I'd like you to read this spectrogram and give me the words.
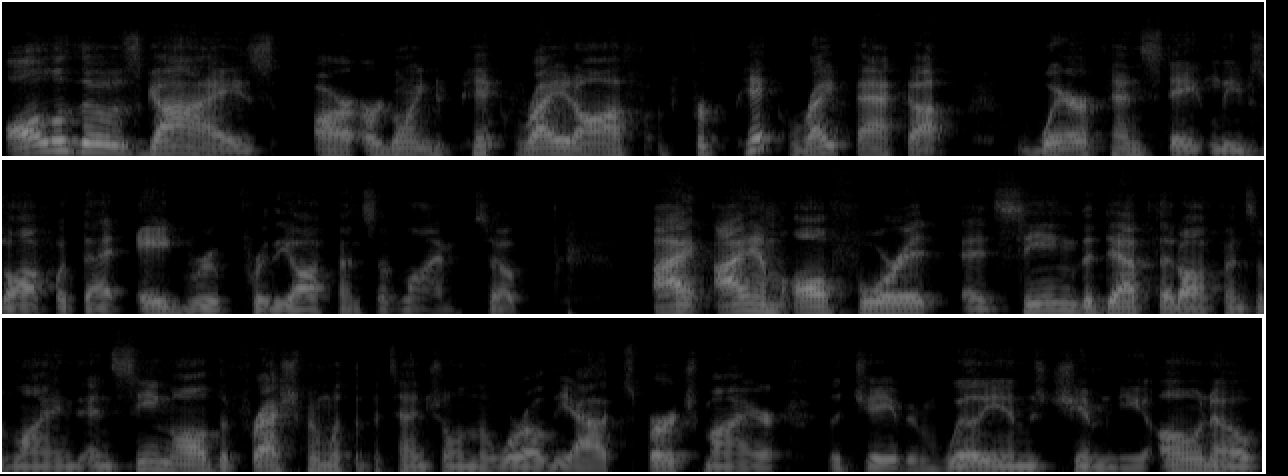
All of those guys are, are going to pick right off for pick right back up where Penn State leaves off with that A group for the offensive line. So I, I am all for it. And seeing the depth at offensive line and seeing all the freshmen with the potential in the world, the Alex Birchmeier, the J'ven Williams, Chimdy Onoh,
